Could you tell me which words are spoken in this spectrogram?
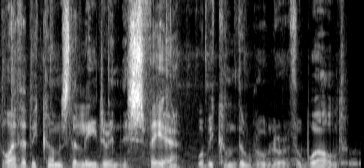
Whoever becomes the leader in this sphere will become the ruler of the world.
